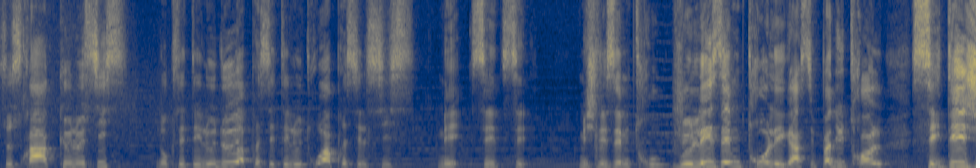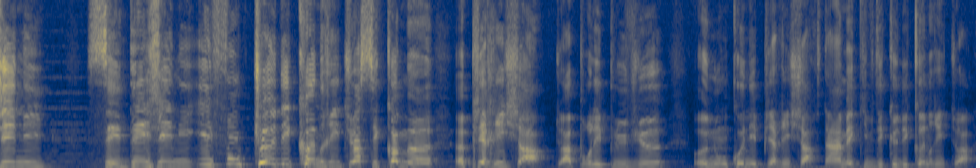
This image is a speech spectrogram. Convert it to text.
ce sera que le 6. Donc c'était le 2, après c'était le 3, après c'est le 6. Mais c'est... Mais je les aime trop. Je les aime trop, les gars. C'est pas du troll. C'est des génies. C'est des génies. Ils font que des conneries. Tu vois, c'est comme euh, euh, Pierre Richard. Tu vois, pour les plus vieux, euh, nous, on connaît Pierre Richard. C'était un mec qui faisait que des conneries, tu vois.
